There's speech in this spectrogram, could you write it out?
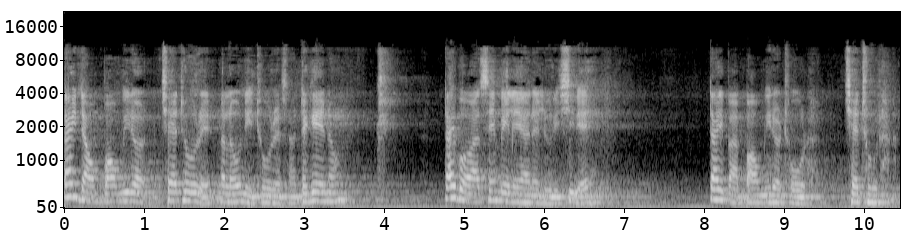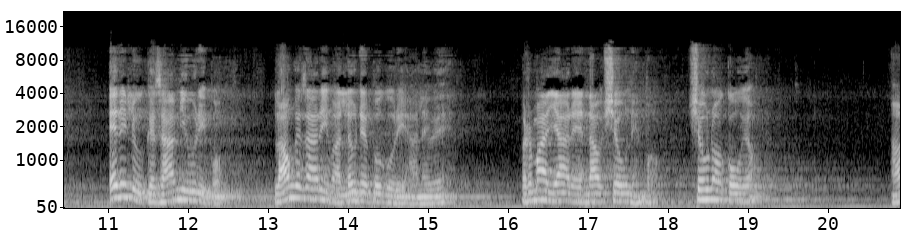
တိုက်တောင်ပေါင်ပြီးတော့ချဲထိုးတယ်နှလုံးတွေထိုးတယ်ဆိုတာတကယ်နော်တိုက်ပေါ်ကဆင်းပေးလိုက်ရတဲ့လူတွေရှိတယ်တိုက်ပါပေါင်ပြီးတော့ထိုးတာချဲထိုးတာအဲ့ဒီလိုကစားမျိုးတွေပေါ့လောင်းကစားတွေမှာလှုပ်တဲ့ပုံကိုယ်တွေဟာလည်းပဲပထမရတယ်နောက်ရှုံးတယ်ပေါ့ရှုံးတော့ကုန်ရော ဟာ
